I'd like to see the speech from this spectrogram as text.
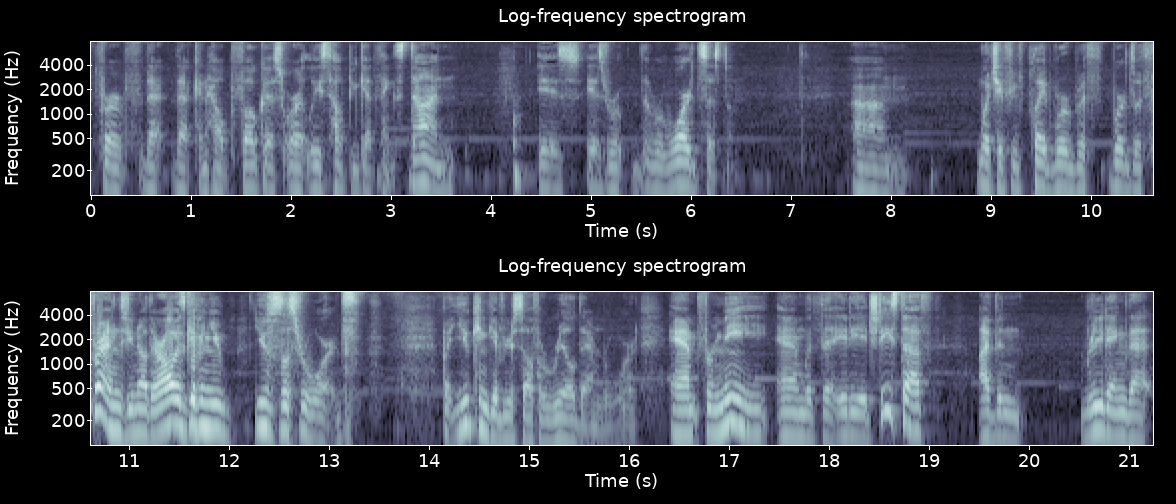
for, for, that that can help focus or at least help you get things done is is re- the reward system um, which, if you've played Word with Words with Friends, you know they're always giving you useless rewards. but you can give yourself a real damn reward. And for me, and with the ADHD stuff, I've been reading that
